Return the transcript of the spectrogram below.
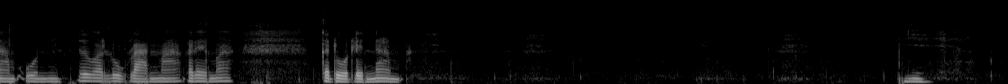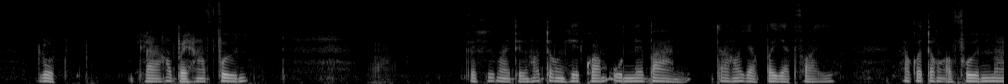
น้ำอุ่นหรือว่าลูกหลานมาก็ได้มากระโดดเล่นน้ำนี่รถเวลาเขาไปหาฟืนก็คือหมายถึงเขาต้องเฮ็ดความอุ่นในบ้าน ถ้าเขาอยากประหยัดไฟ เขาก็ต้องเอาฟืนมา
